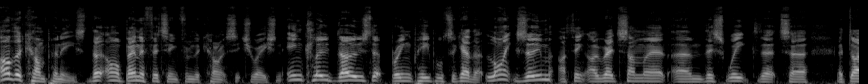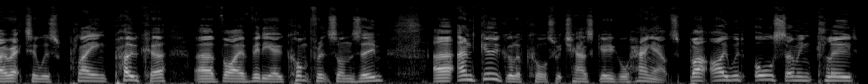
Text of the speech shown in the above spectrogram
Other companies that are benefiting from the current situation include those that bring people together, like Zoom. I think I read somewhere um, this week that uh, a director was playing poker uh, via video conference on Zoom, uh, and Google, of course, which has Google Hangouts. But I would also include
